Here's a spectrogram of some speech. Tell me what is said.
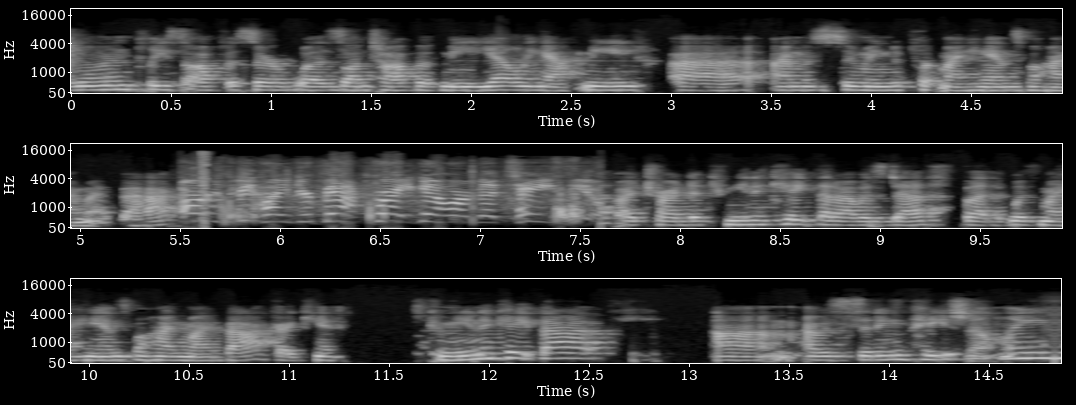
The woman police officer was on top of me, yelling at me. Uh, I'm assuming to put my hands behind my back. Arms behind your back right now, or I'm gonna tase you. I tried to communicate that I was deaf, but with my hands behind my back, I can't communicate that. Um, I was sitting patiently.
